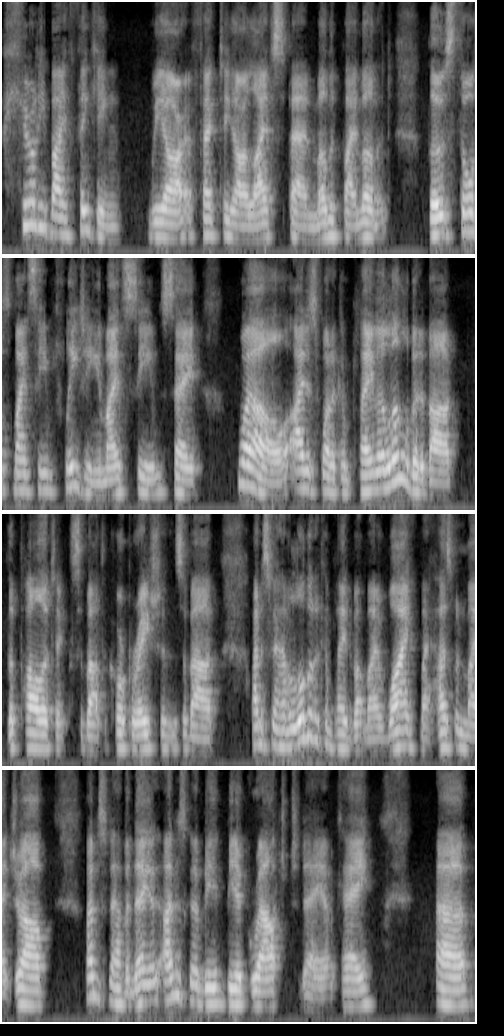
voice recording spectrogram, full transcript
Purely by thinking, we are affecting our lifespan moment by moment. Those thoughts might seem fleeting. You might seem say, well, I just want to complain a little bit about the politics, about the corporations, about I'm just going to have a little bit of complaint about my wife, my husband, my job. I'm just going to have a negative. I'm just going to be be a grouch today. Okay, uh,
